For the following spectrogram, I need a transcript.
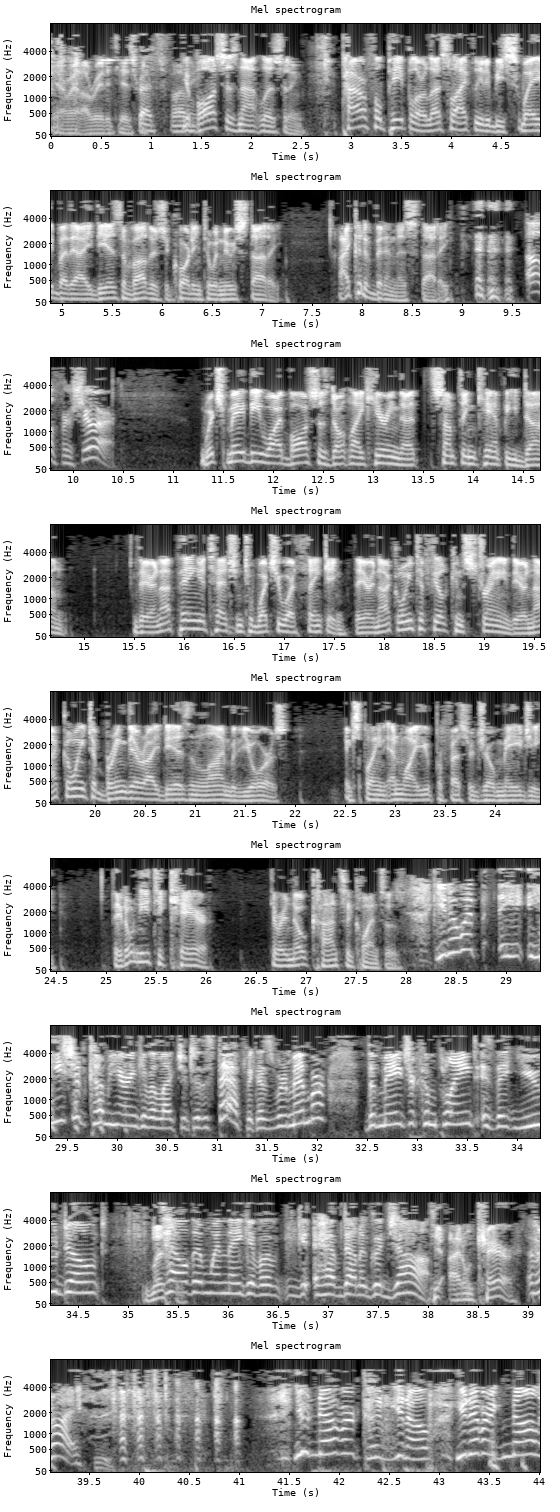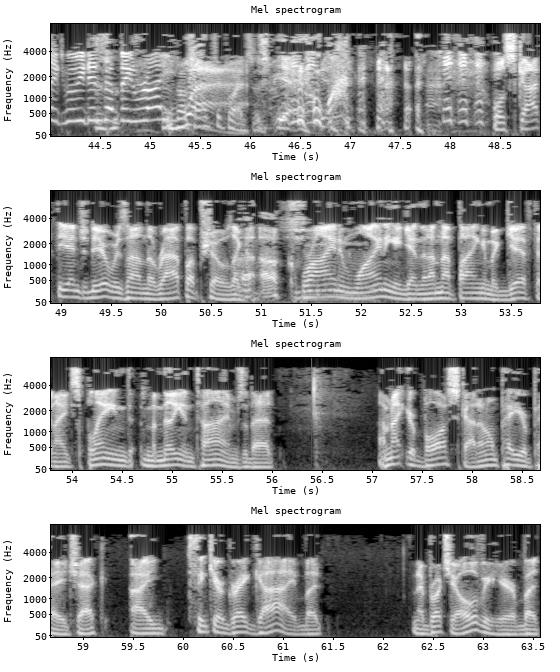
Yeah, well, I'll read it to you. That's funny. Your boss is not listening. Powerful people are less likely to be swayed by the ideas of others, according to a new study. I could have been in this study. Oh, for sure. Which may be why bosses don't like hearing that something can't be done. They are not paying attention to what you are thinking. They are not going to feel constrained. They are not going to bring their ideas in line with yours, explained NYU Professor Joe Magee. They don't need to care. There are no consequences. You know what? He, he should come here and give a lecture to the staff because remember, the major complaint is that you don't Listen. tell them when they give a g- have done a good job. Yeah, I don't care. Right. you never could, you know, you never acknowledge when we did something right. No consequences. Yeah. well, Scott, the engineer, was on the wrap-up show, like crying and whining again that I'm not buying him a gift. And I explained a million times that I'm not your boss, Scott. I don't pay your paycheck. I think you're a great guy, but and I brought you over here, but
